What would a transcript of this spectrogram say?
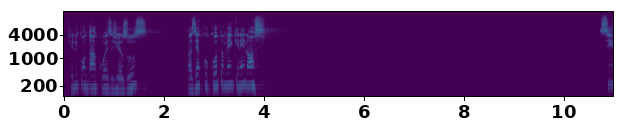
Deixa eu lhe contar uma coisa: Jesus fazia cocô também, que nem nós. Se,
